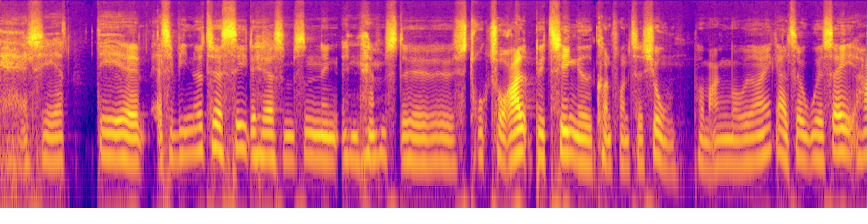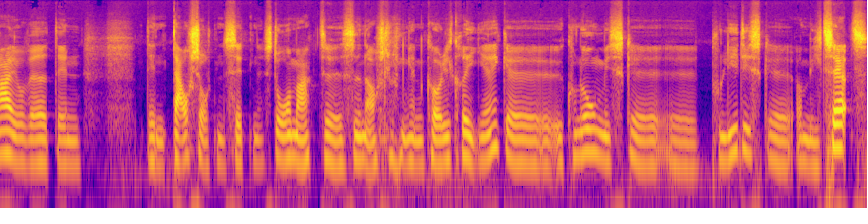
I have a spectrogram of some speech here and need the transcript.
Ja, altså jeg det, øh, altså, vi er nødt til at se det her som sådan en, en nærmest øh, strukturelt betinget konfrontation på mange måder. Ikke? Altså USA har jo været den den dagsordensættende stormagt øh, siden afslutningen af den kolde krig. Ikke? Øh, økonomisk, øh, øh, politisk øh, og militært.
